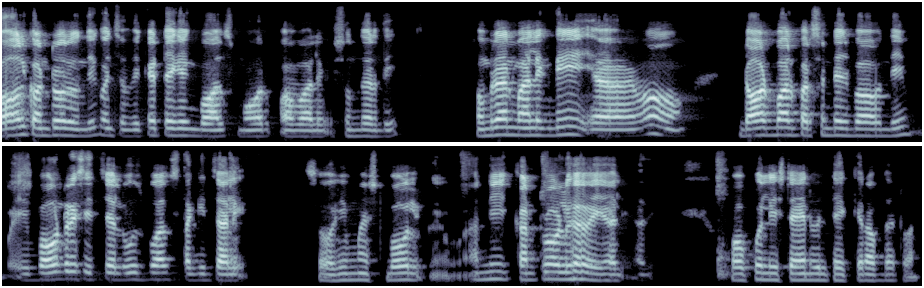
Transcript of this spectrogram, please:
బాల్ కంట్రోల్ ఉంది కొంచెం వికెట్ టేకింగ్ బాల్స్ మోర్ అవ్వాలి సుందర్ది ఉమ్రాన్ మాలిక్ ది ఏమో డాట్ బాల్ పర్సంటేజ్ బాగుంది బౌండరీస్ ఇచ్చే లూజ్ బాల్స్ తగ్గించాలి సో హీ మస్ట్ బౌల్ అన్ని కంట్రోల్గా వేయాలి అది hopefully Steyn will take care of that one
